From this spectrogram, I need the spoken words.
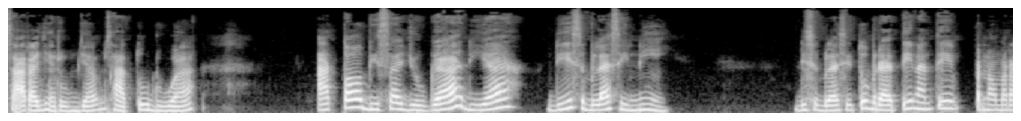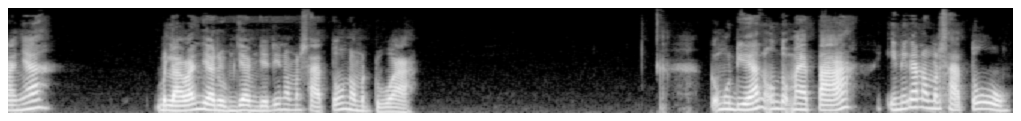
searah jarum jam satu dua atau bisa juga dia di sebelah sini. Di sebelah situ berarti nanti penomorannya berlawan jarum jam. Jadi nomor satu, nomor dua. Kemudian untuk meta, ini kan nomor satu.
